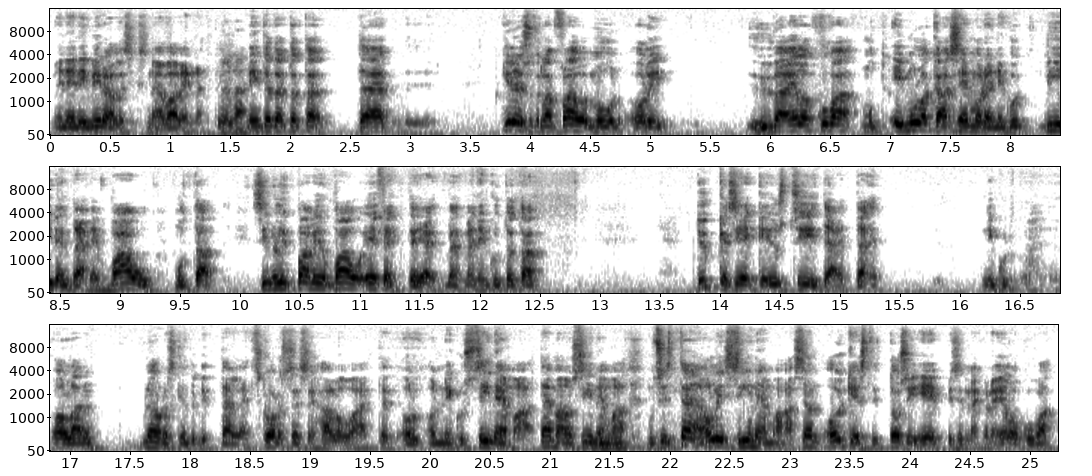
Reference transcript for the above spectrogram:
menee niin virallisiksi nämä valinnat. Kyllä. Niin tota, tota tää Killers of the Flower Moon oli hyvä elokuva, mutta ei mullakaan semmoinen niin kuin viiden tähden vau, mutta siinä oli paljon vau-efektejä. Mä, mä niin kuin, tota, tykkäsin ehkä just siitä, että niin kuin ollaan nauraskeltukin tälle, että Scorsese haluaa, että on, on niin kuin sinemaa. Tämä on sinemaa. Mm. Mutta siis tämä oli sinemaa. Se on oikeasti tosi eeppisen näköinen elokuva.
